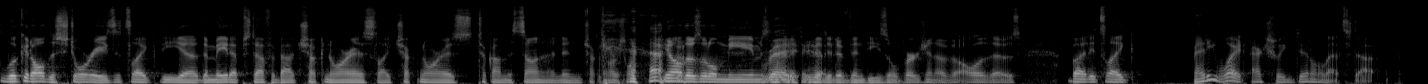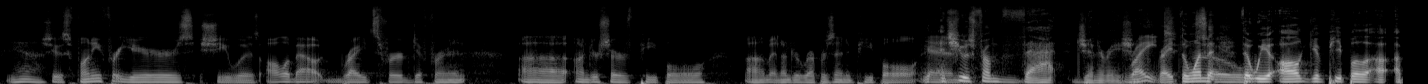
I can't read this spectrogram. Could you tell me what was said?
look at all the stories, it's like the uh, the made up stuff about Chuck Norris, like Chuck Norris took on the sun and Chuck Norris, won. you know, all those little memes. and I think yeah. they did a Vin Diesel version of all of those. But it's like Betty White actually did all that stuff. Yeah. She was funny for years. She was all about rights for different uh, underserved people um, and underrepresented people. Yeah, and, she was from that generation, Right. Right, the one So- that, that we all give people a, a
